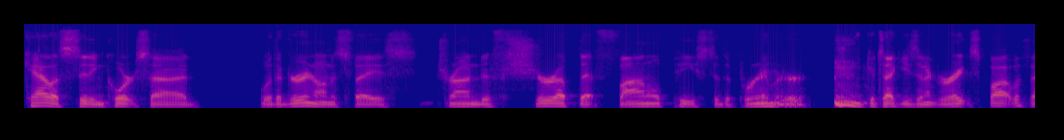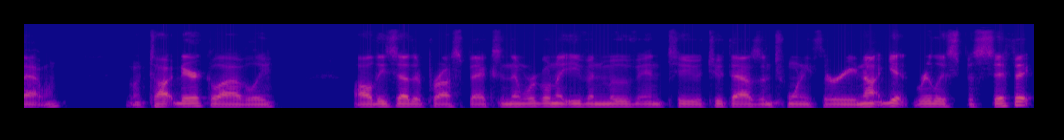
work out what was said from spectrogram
Cal is sitting courtside with a grin on his face, trying to sure up that final piece to the perimeter. Kentucky's in a great spot with that one. I'm going to talk Dereck Lively, all these other prospects, and then we're going to even move into 2023. Not get really specific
